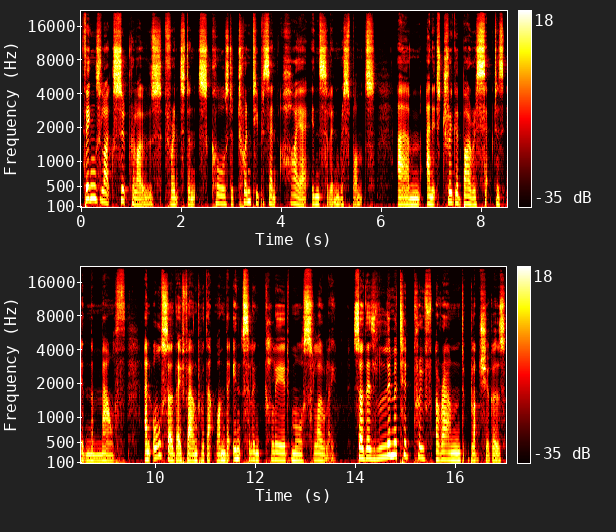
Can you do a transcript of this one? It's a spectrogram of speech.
Things like sucralose, for instance, caused a 20% higher insulin response, um, and it's triggered by receptors in the mouth. And also, they found with that one that insulin cleared more slowly. So, there's limited proof around blood sugars,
